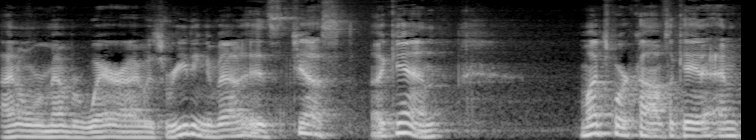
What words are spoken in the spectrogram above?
I don't remember where I was reading about it. It's just, again, much more complicated, and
